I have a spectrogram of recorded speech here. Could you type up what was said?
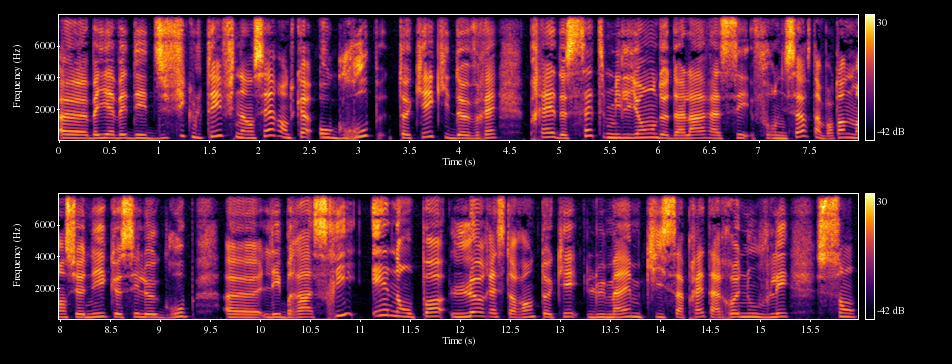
euh, ben, il y avait des difficultés financières, en tout cas au groupe Toqué, qui devrait près de 7 millions de dollars à ses fournisseurs. C'est important de mentionner que c'est le groupe euh, Les Brasseries et non pas le restaurant Toqué lui-même qui s'apprête à renouveler son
